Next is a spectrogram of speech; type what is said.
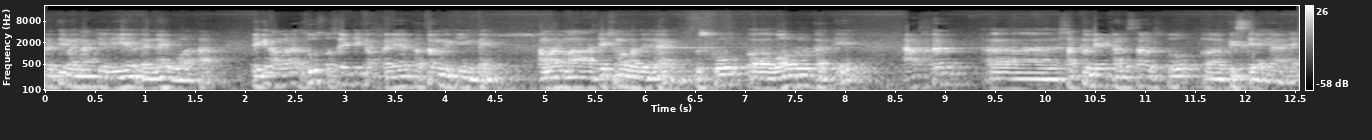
प्रति महीना के लिए निर्णय हुआ था। लेकिन हमारा जू सोसाइटी का पहले प्रथम मीटिंग में हमारा मा- अध्यक्ष महोदय ने उसको वॉल रोल करके एज पर सर्कल रेट के अनुसार उसको फिक्स किया गया है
